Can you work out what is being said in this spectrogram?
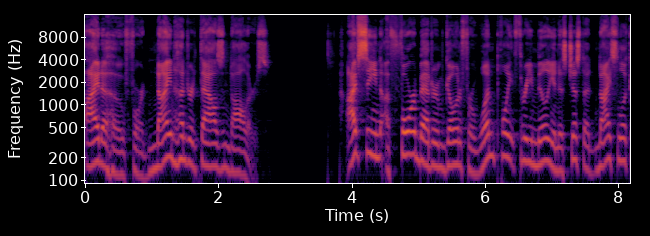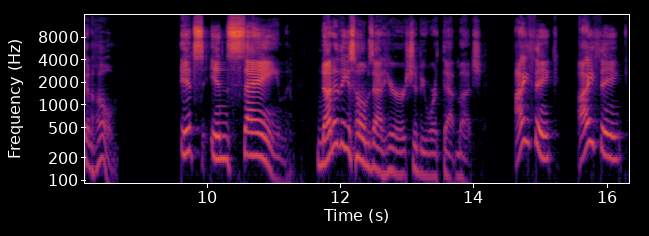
idaho for $900000 I've seen a four bedroom going for 1.3 million. It's just a nice looking home. It's insane. None of these homes out here should be worth that much. I think, I think,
